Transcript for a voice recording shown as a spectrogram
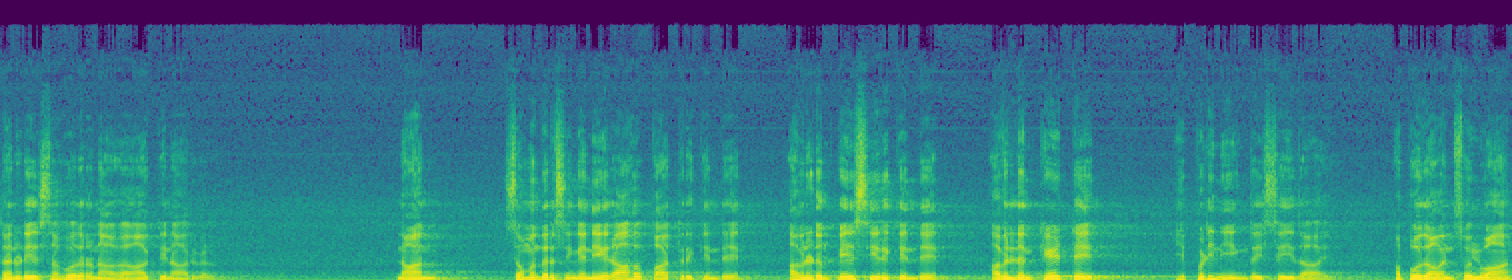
தன்னுடைய சகோதரனாக ஆக்கினார்கள். நான் சமந்தர் சிங்கை நேராக பார்த்திருக்கின்றேன் அவனிடம் பேசியிருக்கின்றேன் அவனிடம் கேட்டேன் எப்படி நீ இதை செய்தாய்? அப்போது அவன் சொல்வான்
